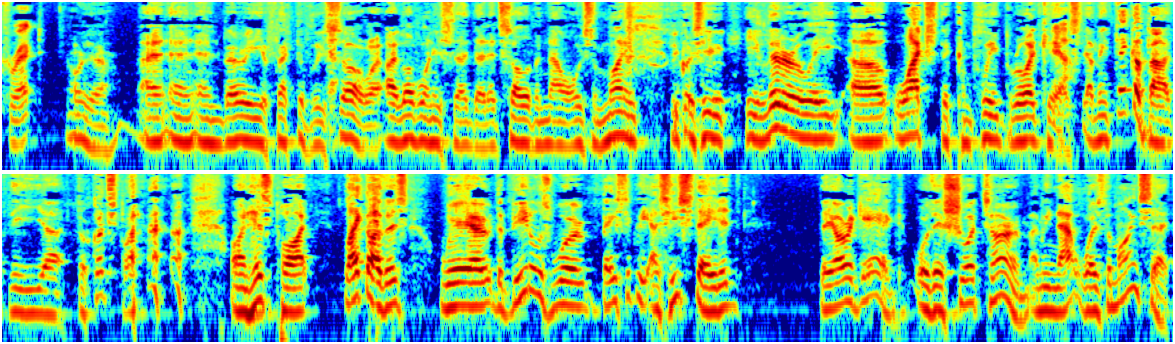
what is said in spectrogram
correct? Oh yeah, and and, and very effectively so. I, I, love when he said that Ed Sullivan now owes him money because he he literally uh, watched the complete broadcast. Yeah. I mean, think about the uh, the chutzpah on his part, like others, where the Beatles were basically, as he stated, they are a gag or they're short term. I mean, that was the mindset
